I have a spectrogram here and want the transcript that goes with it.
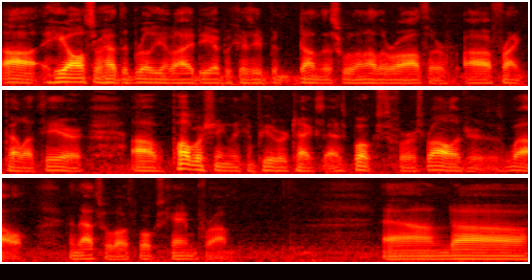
Uh, he also had the brilliant idea, because he'd been, done this with another author, uh, Frank Pelletier, publishing the computer text as books for astrologers as well. And that's where those books came from. And uh,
